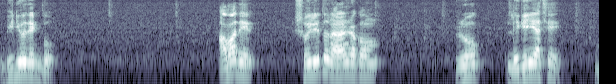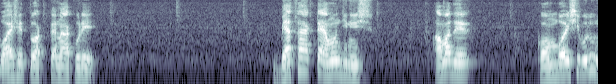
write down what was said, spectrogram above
ভিডিও দেখব। আমাদের শরীরে তো নানান রকম রোগ লেগেই আছে, বয়সের তোয়াক্কা না করে। ব্যথা একটা এমন জিনিস আমাদের কম বয়সী বলুন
